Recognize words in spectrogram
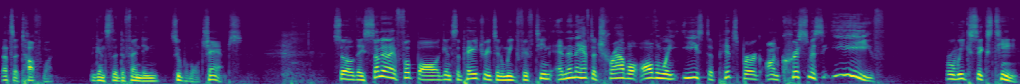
That's a tough one against the defending Super Bowl champs. So they Sunday night football against the Patriots in week 15, and then they have to travel all the way east to Pittsburgh on Christmas Eve for week 16.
